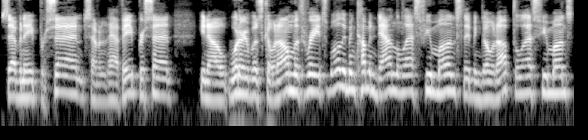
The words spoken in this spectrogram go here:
Seven, eight percent, seven and a half, eight percent. You know, what are, what's going on with rates? Well, they've been coming down the last few months. They've been going up the last few months.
